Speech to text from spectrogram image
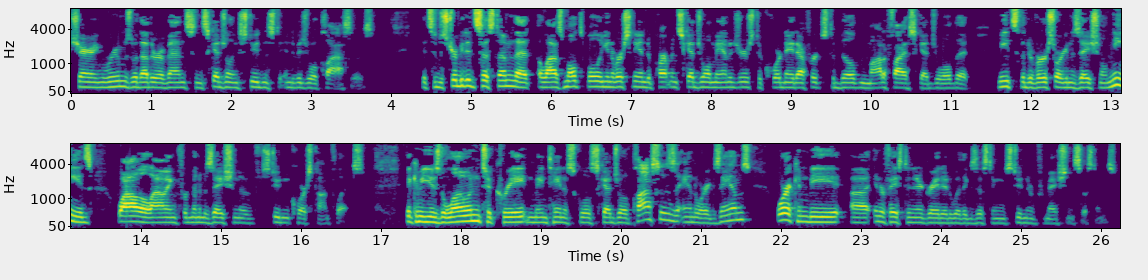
sharing rooms with other events, and scheduling students to individual classes. It's a distributed system that allows multiple university and department schedule managers to coordinate efforts to build and modify a schedule that meets the diverse organizational needs while allowing for minimization of student course conflicts. It can be used alone to create and maintain a school's schedule of classes and or exams, or it can be uh, interfaced and integrated with existing student information systems.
